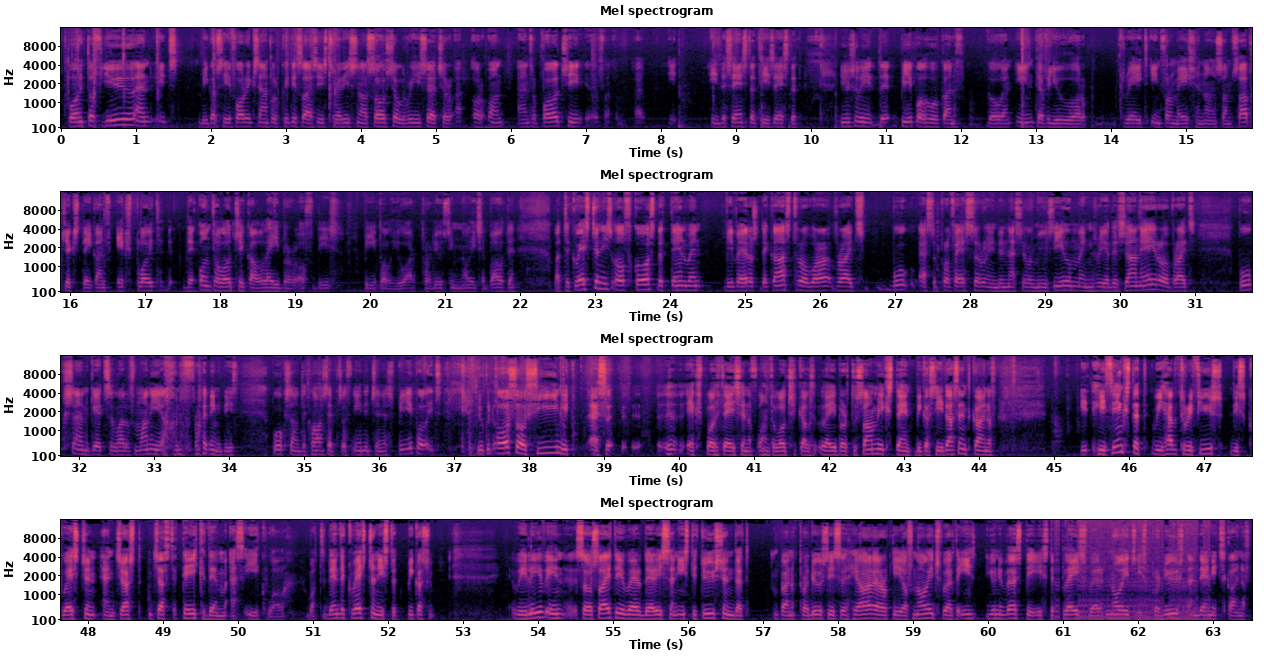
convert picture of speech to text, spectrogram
Point of view and it's because he, for example, criticizes traditional social research or, or on anthropology uh, in the sense that he says that usually the people who kind of go and interview or create information on some subjects, they kind of exploit the, the ontological labor of these people you are producing knowledge about. And, but the question is, of course, that then when Viveiros de Castro writes book as a professor in the National Museum in Rio de Janeiro, writes books and gets a lot of money out of writing these books on the concepts of indigenous people. It's, you could also see it as a, uh, exploitation of ontological labor to some extent because he doesn't kind of it, he thinks that we have to refuse this question and just just take them as equal. But then the question is that because we live in a society where there is an institution that kind of produces a hierarchy of knowledge where the university is the place where knowledge is produced and then it's kind of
